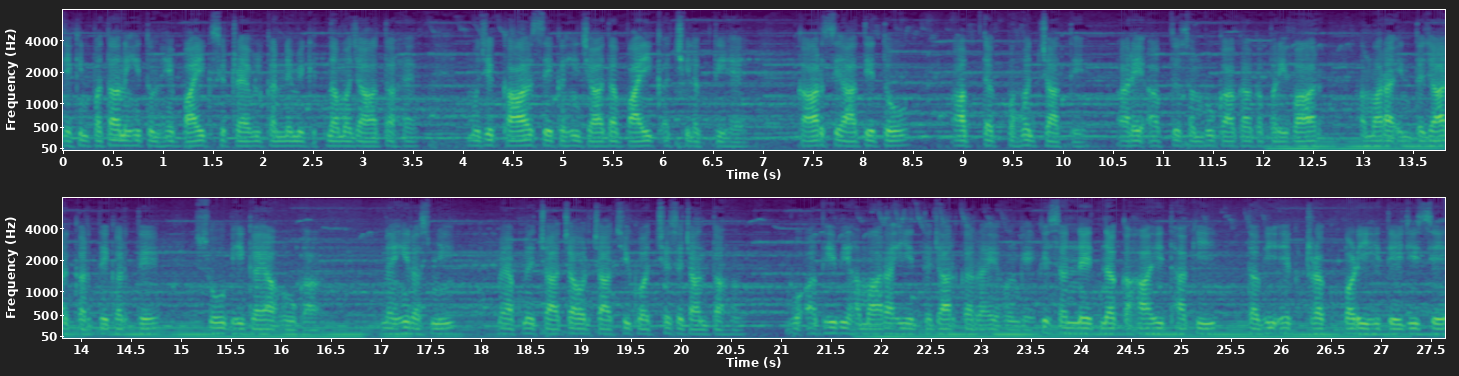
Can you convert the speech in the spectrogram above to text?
लेकिन पता नहीं तुम्हें बाइक से ट्रैवल करने में कितना मज़ा आता है। मुझे कार से कहीं ज़्यादा बाइक अच्छी लगती है। कार से आते तो अब तक पहुँच जाते। अरे अब तो शंभू काका का परिवार हमारा इंतज़ार करते करते सो भी गया होगा। नहीं रश्मि, मैं अपने चाचा और चाची को अच्छे से जानता हूँ। वो अभी भी हमारा ही इंतज़ार कर रहे होंगे। किशन ने इतना कहा ही था कि तभी एक ट्रक बड़ी ही तेज़ी से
